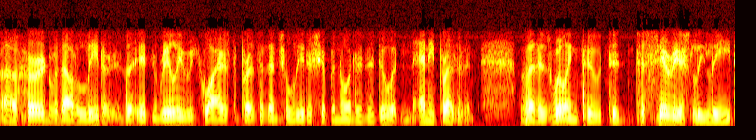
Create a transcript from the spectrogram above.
a herd without a leader. It really requires the presidential leadership in order to do it. And any president that is willing to to to seriously lead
